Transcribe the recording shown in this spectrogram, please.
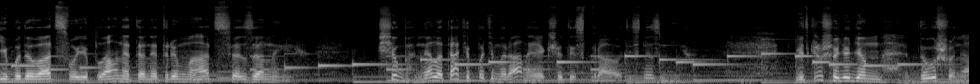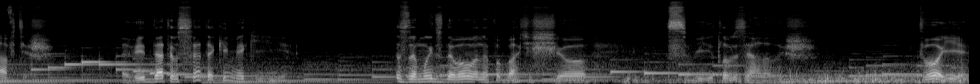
і будувати свої плани та не триматися за них, щоб не летати потім рано, якщо ти справитись не зміг. Відкривши людям душу навтіж, віддати все таким, як є. Замить здивовано побачиш, що світло взяло лиш твоє.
